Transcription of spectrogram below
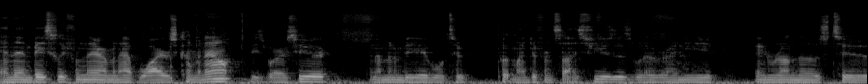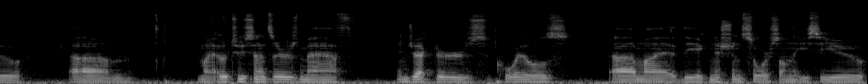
and then basically from there, I'm gonna have wires coming out, these wires here, and I'm gonna be able to put my different size fuses, whatever I need, and run those to um, my O2 sensors, MAF, injectors, coils, uh, my the ignition source on the ECU,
